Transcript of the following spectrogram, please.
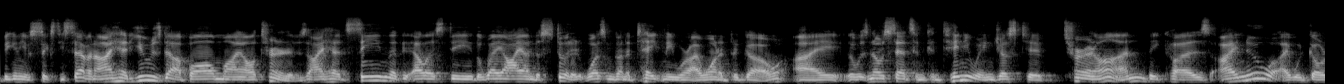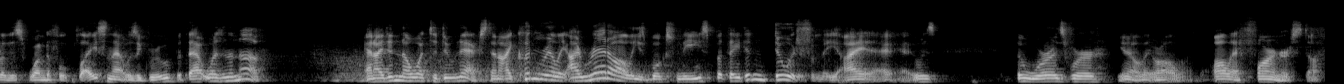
beginning of 67, I had used up all my alternatives. I had seen that the LSD, the way I understood it, wasn't going to take me where I wanted to go. I there was no sense in continuing just to turn on because I knew I would go to this wonderful place and that was a groove, but that wasn't enough and I didn't know what to do next. And I couldn't really. I read all these books from the East, but they didn't do it for me. I, I it was the words were, you know, they were all all that foreigner stuff.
